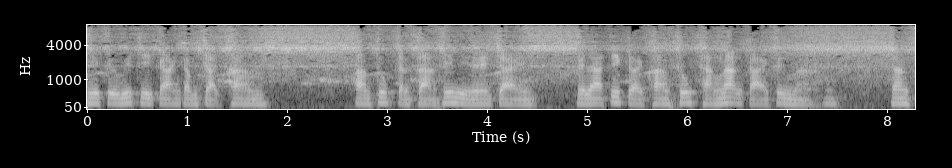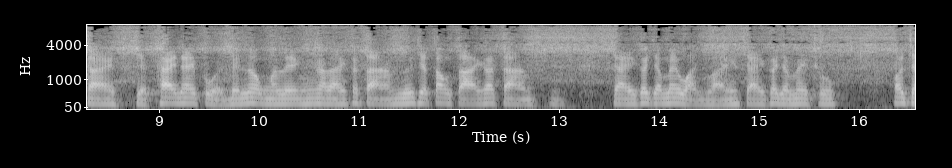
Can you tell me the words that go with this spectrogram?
นี่คือวิธีการกำจัดความความทุกข์ต่างๆ ที่มีในใจ เวลาที่เกิดความทุกข์ทางร่างกายขึ้นมา ร่างกายเจ็บไข้ได้ป่วยเป็นโรคมะเร็งอะไรก็ตาม หรือจะต้องตายก็ตาม ใจก็จะไม่หวั่นไหว ใจก็จะไม่ทุกข์เพราะใจ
